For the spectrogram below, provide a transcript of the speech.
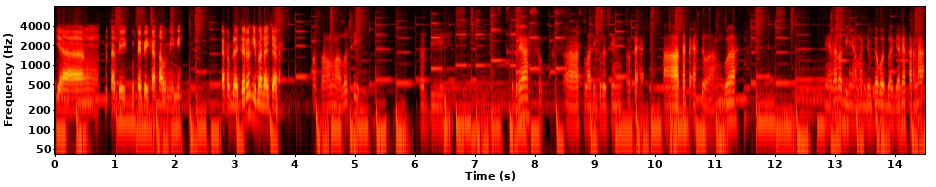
yang UTB, UTBK tahun ini cara belajar lu gimana jar Kalau tahun lalu sih lebih sebenarnya se- uh, setelah diputusin UT, uh, TPS doang gua ternyata lebih nyaman juga buat belajarnya karena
